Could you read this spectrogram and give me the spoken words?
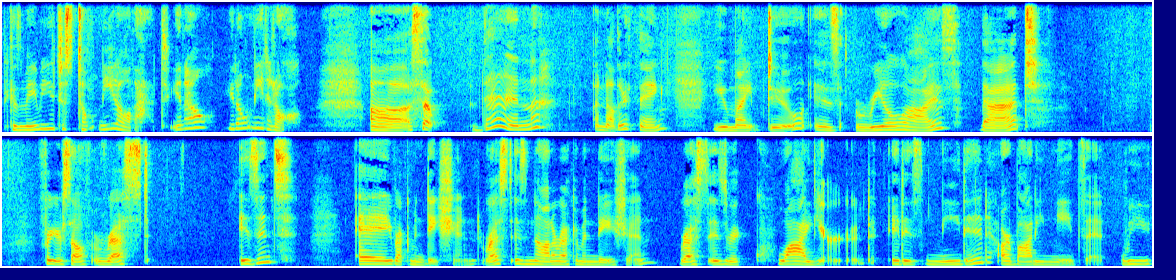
because maybe you just don't need all that, you know? You don't need it all. Uh, so, then another thing you might do is realize that for yourself, rest isn't a recommendation. Rest is not a recommendation. Rest is required. It is needed. Our body needs it. We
